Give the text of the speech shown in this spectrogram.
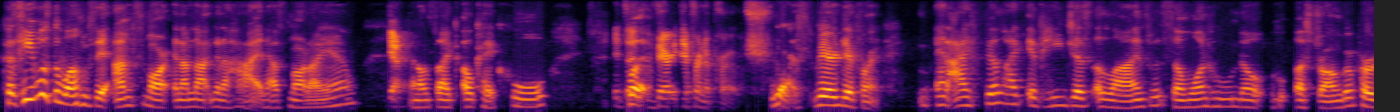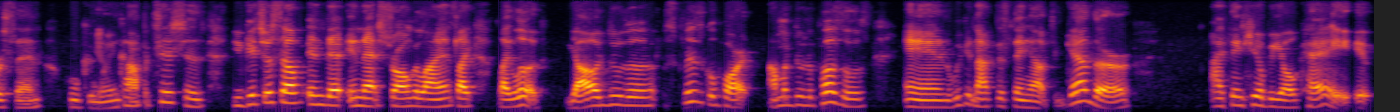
because he was the one who said, I'm smart and I'm not gonna hide how smart I am. Yeah. And I was like, okay, cool. It's but, a very different approach. Yes, very different. And I feel like if he just aligns with someone who know a stronger person who can yep. win competitions, you get yourself in that in that strong alliance. Like, like, look, y'all do the physical part. I'm gonna do the puzzles, and we can knock this thing out together. I think he'll be okay. It,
